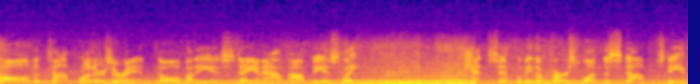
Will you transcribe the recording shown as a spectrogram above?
All the top runners are in. Nobody is staying out, obviously. Kenseth will be the first one to stop. Steve?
